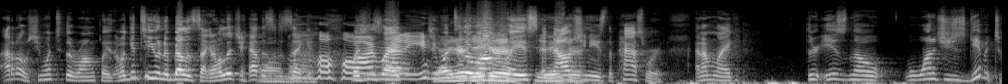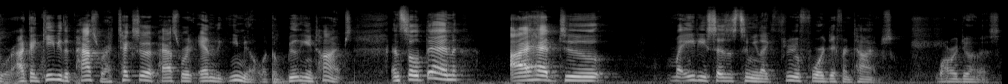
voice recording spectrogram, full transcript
I don't know. She went to the wrong place. I'm gonna get to you in a bell in a second. I'm gonna let you have this in a oh, second. Oh, but she's I'm like, ready. she Yeah, went to the wrong place, and You're now eager. she needs the password. And I'm like, there is no. Well, why don't you just give it to her? Like I gave you the password. I texted her the password and the email like a billion times. And so then I had to. My AD says this to me like three or four different times while we're doing this.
